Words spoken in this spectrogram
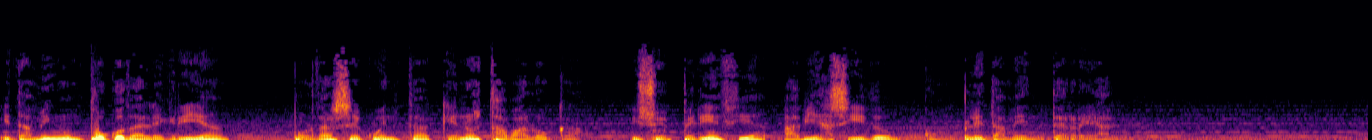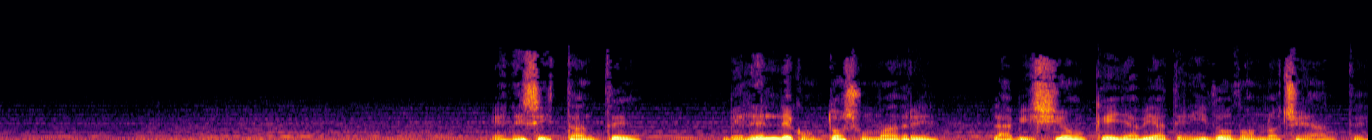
y también un poco de alegría por darse cuenta que no estaba loca, y su experiencia había sido completamente real. En ese instante, Belén le contó a su madre la visión que ella había tenido dos noches antes,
